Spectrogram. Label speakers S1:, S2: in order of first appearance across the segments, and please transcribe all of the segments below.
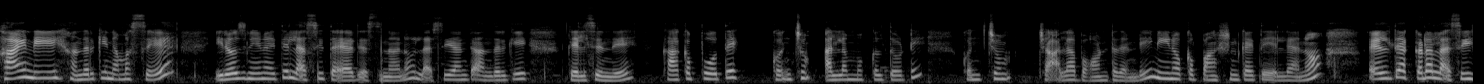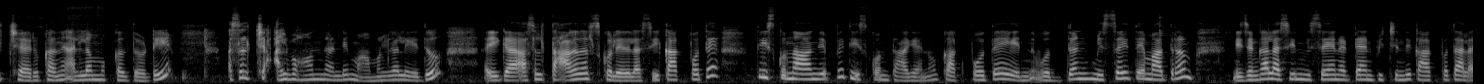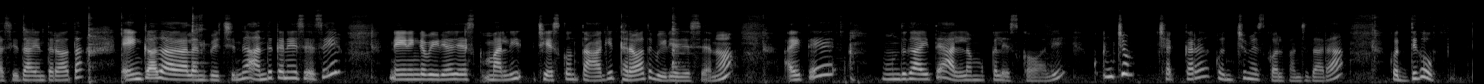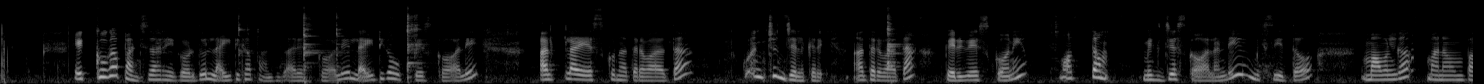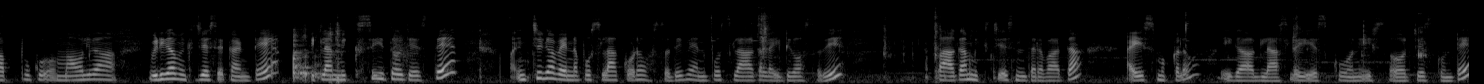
S1: Hi అండి అందరికీ నమస్తే. ఈరోజు నేనైతే లస్సీ తయారు చేస్తున్నాను. లస్సీ అంటే అందరికీ తెలిసిందే. కాకపోతే కొంచెం అల్లం ముక్కలతోటి కొంచెం చాలా బాగుంటుందండి. నేను ఒక ఫంక్షన్కి అయితే వెళ్ళాను వెళ్తే అక్కడ లసి ఇచ్చారు కానీ అల్లం ముక్కలతోటి. అసలు చాలా బాగుందండి. మామూలుగా లేదు. ఇక అసలు తాగదలుచుకోలేదు లస్సీ. కాకపోతే తీసుకుందాం అని చెప్పి తీసుకొని తాగాను. కాకపోతే ఎన్- వద్దని మిస్ అయితే మాత్రం నిజంగా లస్సీని మిస్ అయినట్టే అనిపించింది. కాకపోతే ఆ లస్సీ తాగిన తర్వాత ఇంకా తాగాలనిపించింది అందుకనేసేసి నేను ఇంకా వీడియో చేసు మళ్ళీ చేసుకొని తాగి తర్వాత వీడియో చేశాను. అయితే ముందుగా అయితే అల్లం ముక్కలు వేసుకోవాలి. కొంచెం చక్కెర కొంచెం వేసుకోవాలి పంచదార. కొద్దిగా ఉప్పు. ఎక్కువగా పంచదార వేయకూడదు. లైట్గా పంచదార వేసుకోవాలి. లైట్గా ఉప్పు వేసుకోవాలి. అట్లా వేసుకున్న తర్వాత కొంచెం జీలకర్ర. ఆ తర్వాత పెరుగు వేసుకొని మొత్తం మిక్స్ చేసుకోవాలండి మిక్సీతో. మామూలుగా మనం పప్పుకు మామూలుగా విడిగా మిక్స్ చేసే కంటే ఇట్లా మిక్సీతో చేస్తే మంచిగా వెన్నపూసలాగా కూడా వస్తుంది. వెన్నపూసలాగా లైట్గా వస్తుంది. బాగా మిక్స్ చేసిన తర్వాత ఐస్ ముక్కలు ఇక గ్లాస్లో వేసుకొని సర్వ్ చేసుకుంటే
